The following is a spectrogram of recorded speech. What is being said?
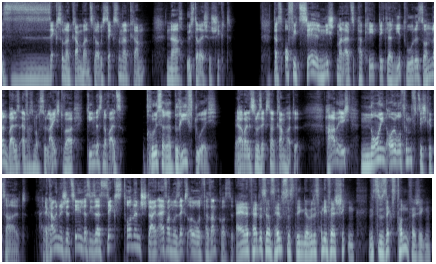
600 Gramm waren es, glaube ich, 600 Gramm nach Österreich verschickt. Das offiziell nicht mal als Paket deklariert wurde, sondern weil es einfach noch so leicht war, ging das noch als größerer Brief durch. Ja, Ja. weil es nur 600 Gramm hatte. Habe ich 9,50 Euro gezahlt. Er kann mir nicht erzählen, dass dieser 6-Tonnen-Stein einfach nur 6 Euro Versand kostet. Ey, der fährt es ja selbst das Ding, der will es ja nicht verschicken. Willst du sechs Tonnen verschicken?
